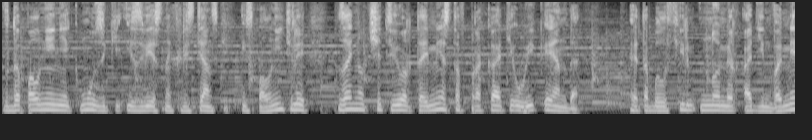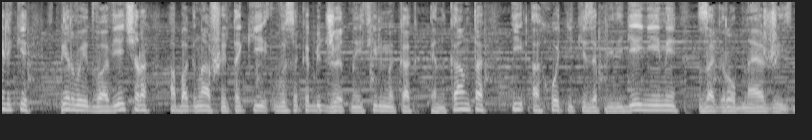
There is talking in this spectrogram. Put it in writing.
в дополнение к музыке известных христианских исполнителей, занял четвертое место в прокате «Уикенда». Это был фильм номер один в Америке в первые два вечера, обогнавший такие высокобюджетные фильмы, как «Энканта» и «Охотники за привидениями. Загробная жизнь».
